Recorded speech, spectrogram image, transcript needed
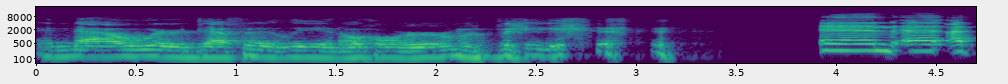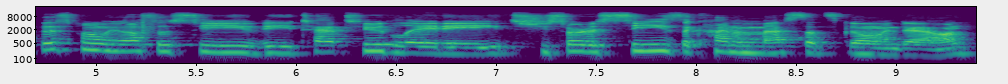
and now we're definitely in a horror movie. And uh, at this point, we also see the tattooed lady. She sort of sees the kind of mess that's going down,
